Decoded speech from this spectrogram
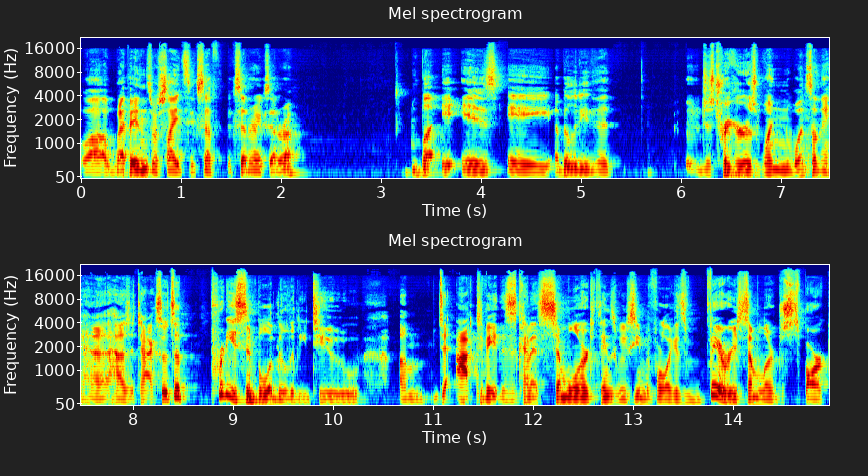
uh, weapons or sights, etc., etc., etc. But it is a ability that just triggers when when something ha- has attack. So it's a pretty simple ability to um to activate. This is kind of similar to things we've seen before. Like it's very similar to Spark,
